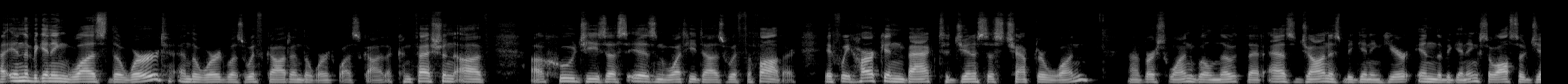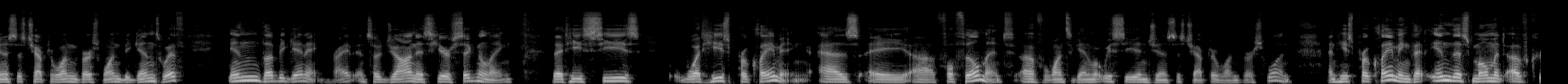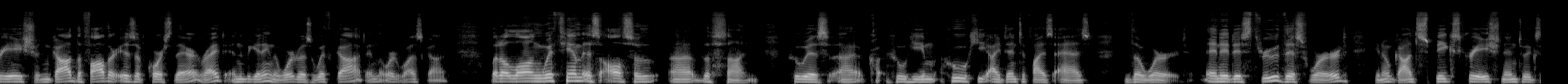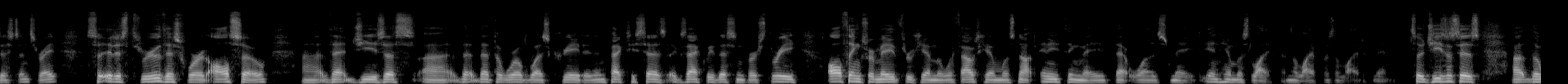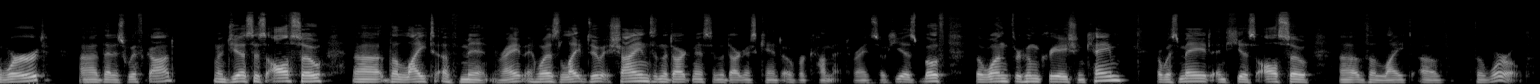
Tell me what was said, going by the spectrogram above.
uh, in the beginning was the Word, and the Word was with God, and the Word was God. A confession of uh, who Jesus is and what he does with the Father. If we hearken back to Genesis chapter 1, uh, verse 1, we'll note that as John is beginning here in the beginning, so also Genesis chapter 1, verse 1 begins with in the beginning, right? And so John is here signaling that he sees what he's proclaiming as a uh, fulfillment of once again what we see in Genesis chapter 1 verse 1 and he's proclaiming that in this moment of creation God the Father is of course there right? In the beginning the word was with God and the word was God. But along with him is also uh, the Son who is uh, who he who he identifies as the word. And it is through this word you know god speaks creation into existence right? So it is through this word also uh, that jesus uh, that, that the world was created. In fact he says exactly this in verse 3 all things were made through him and without him was not anything made that was made. In him was life and the life was the light of men. So jesus is uh, the word uh, that is with god and Jesus is also uh, the light of men, right? And what does light do? It shines in the darkness, and the darkness can't overcome it, right? So he is both the one through whom creation came or was made, and he is also uh, the light of the world.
